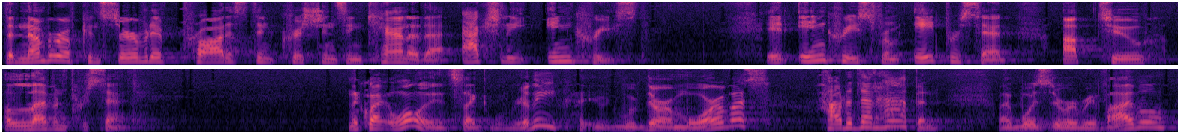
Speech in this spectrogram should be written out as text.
the number of conservative Protestant Christians in Canada actually increased. It increased from 8% up to 11%. And question, well, it's like, really? There are more of us? How did that happen? Like, was there a revival,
